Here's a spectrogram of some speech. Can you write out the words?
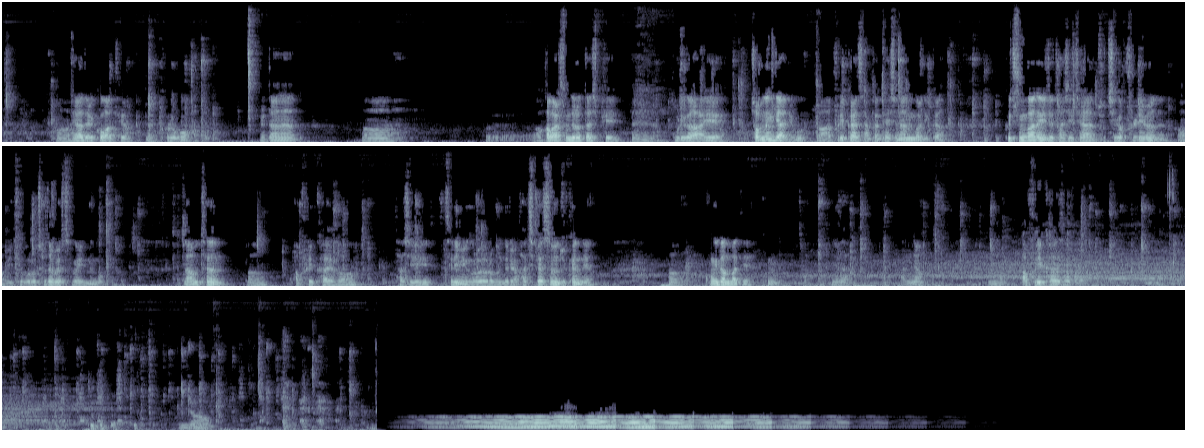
어, 해야 될 것 같아요. 네, 그리고 일단은 어, 아까 말씀드렸다시피 네, 우리가 아예 접는 게 아니고 아프리카에서 잠깐 대신하는 거니까 그 중간에 이제 다시 제한 조치가 풀리면은 어, 유튜브로 찾아뵐 수가 있는 거고. 아무튼 어, 아프리카에서 다시 스트리밍으로 여러분들이랑 같이 뵀으면 좋겠네요. 어, 콩이도 한마디 해 콩이도. 자, 인사 안녕. 안녕. 아프리카에서 봐요. 안녕. 안녕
